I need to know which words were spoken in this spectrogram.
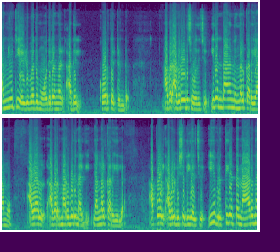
അഞ്ഞൂറ്റി എഴുപത് മോതിരങ്ങൾ അതിൽ കോർത്തിട്ടുണ്ട്. അവൾ അവരോട് ചോദിച്ചു ഇതെന്താണെന്ന് നിങ്ങൾക്കറിയാമോ? അവൾ അവർ മറുപടി നൽകി ഞങ്ങൾക്കറിയില്ല. അപ്പോൾ അവൾ വിശദീകരിച്ചു ഈ വൃത്തികെട്ട നാറുന്ന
